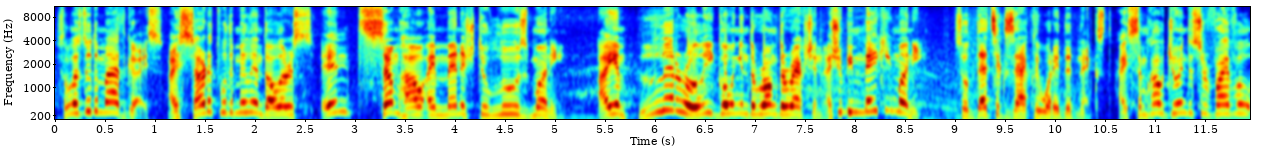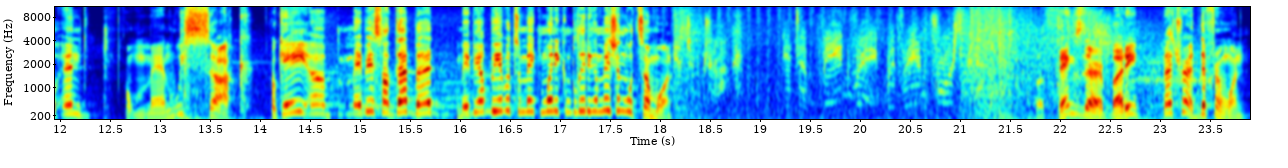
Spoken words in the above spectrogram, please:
So let's do the math, guys. I started with a million dollars and somehow I managed to lose money. I am literally going in the wrong direction. I should be making money. So that's exactly what I did next. I somehow joined the survival and... Oh man, we suck. Okay, uh, maybe it's not that bad. Maybe I'll be able to make money completing a mission with someone. Well, thanks there, buddy. Let's try a different one.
